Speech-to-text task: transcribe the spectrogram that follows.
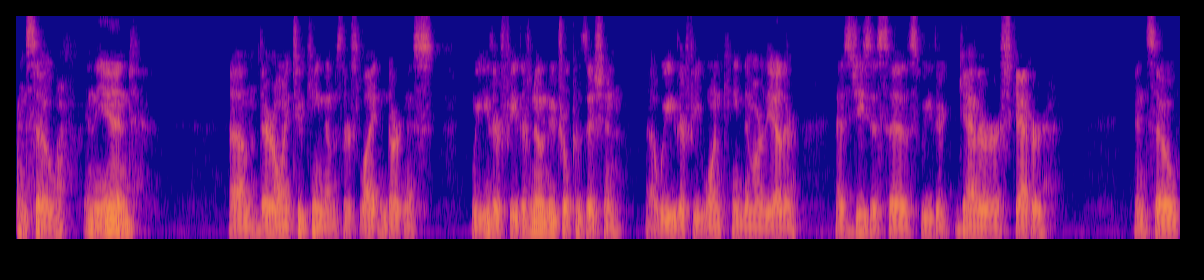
And so in the end, um, there are only two kingdoms. There's light and darkness. We either feed. There's no neutral position. Uh, we either feed one kingdom or the other. As Jesus says, we either gather or scatter. And so,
